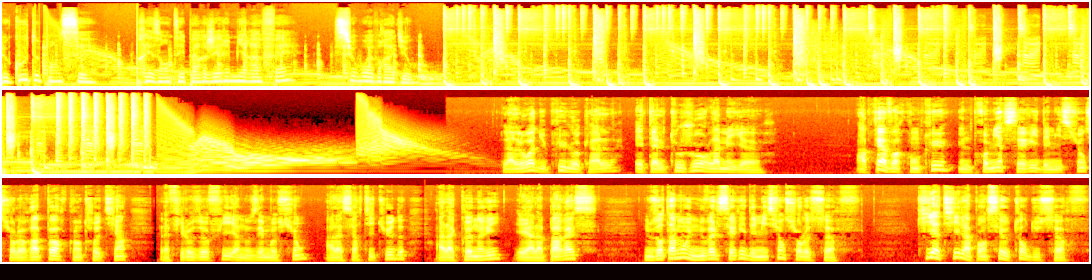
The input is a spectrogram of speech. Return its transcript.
Le goût de penser, présenté par Jérémy Raffet sur Web Radio. La loi du plus local est-elle toujours la meilleure? Après avoir conclu une première série d'émissions sur le rapport qu'entretient la philosophie à nos émotions, à la certitude, à la connerie et à la paresse, nous entamons une nouvelle série d'émissions sur le surf. Qu'y a-t-il à penser autour du surf?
